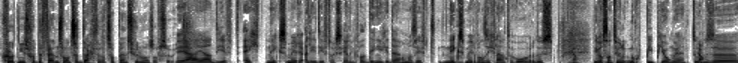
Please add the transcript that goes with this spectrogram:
groot nieuws voor de fans, want ze dachten dat ze op pensioen was of zoiets. Ja, ja, die heeft echt niks meer... Allee, die heeft waarschijnlijk wel dingen gedaan, maar ze heeft niks meer van zich laten horen. Dus Ja. die was natuurlijk nog piepjong, hè, toen Ja. ze,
